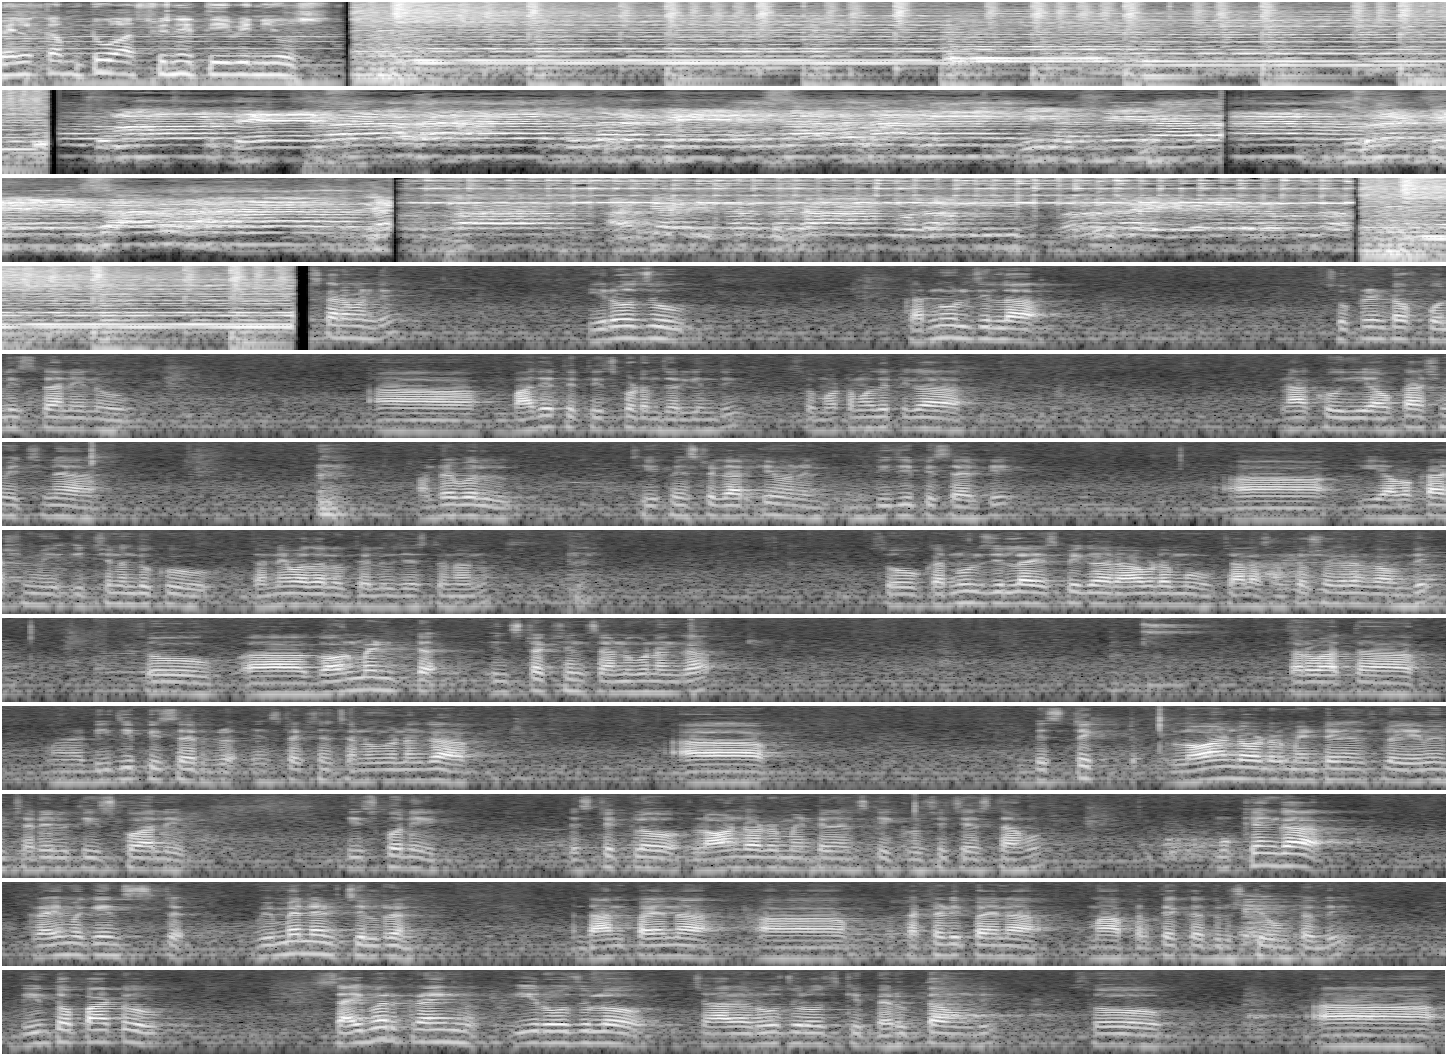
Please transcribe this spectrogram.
Welcome to Ashwini TV news. నమస్కారం అండి. ఈరోజు కర్నూలు జిల్లా సూపరింట్ ఆఫ్ పోలీస్గా నేను బాధ్యత తీసుకోవడం జరిగింది. సో మొట్టమొదటిగా నాకు ఈ అవకాశం ఇచ్చిన ఆనరబుల్ చీఫ్ మినిస్టర్ గారికి మన డీజీపీ సార్కి ఈ అవకాశం ఇచ్చినందుకు ధన్యవాదాలు తెలియజేస్తున్నాను. సో కర్నూలు జిల్లా ఎస్పీగా రావడము చాలా సంతోషకరంగా ఉంది. సో గవర్నమెంట్ ఇన్స్ట్రక్షన్స్ అనుగుణంగా తర్వాత మన డీజీపీ సార్ ఇన్స్ట్రక్షన్స్ అనుగుణంగా డిస్ట్రిక్ట్ లా అండ్ ఆర్డర్ మెయింటెనెన్స్లో ఏమేమి చర్యలు తీసుకోవాలి? తీసుకొని డిస్ట్రిక్ట్లో లా అండ్ ఆర్డర్ మెయింటెనెన్స్కి కృషి చేస్తాము. ముఖ్యంగా crime against women and children దానిపైన కట్టడి పైన మా ప్రత్యేక దృష్టి ఉంటుంది. దీంతోపాటు సైబర్ క్రైమ్ ఈ రోజుల్లో చాలా రోజు రోజుకి పెరుగుతూ ఉంది. సో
